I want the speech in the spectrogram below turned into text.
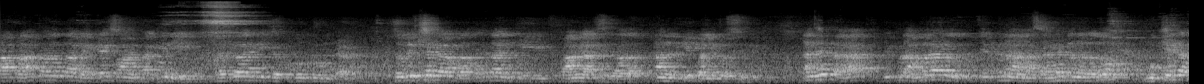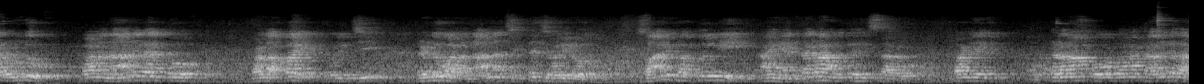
ఆ ప్రాంతాలంతా వెంకటేశ్వర స్వామి భక్తిని ప్రతివారికి చెప్పుకుంటూ ఉంటాడు. సుభిక్షగా బ్రతకడానికి స్వామి ఆశీర్వాదం అన్నది బలికి వస్తుంది ఇప్పుడు అమ్మగారు చెప్పిన సంఘటనలలో ముఖ్యంగా రెండు వాళ్ళ నాన్నగారితో వాళ్ళ అబ్బాయి గురించి రెండు వాళ్ళ నాన్న చిట్ట చివరి రోజు స్వామి భక్తుల్ని ఆయన ఎంతగా అనుగ్రహిస్తారో వాళ్ళు పుట్టడమా పోవడమా కాదు కదా.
